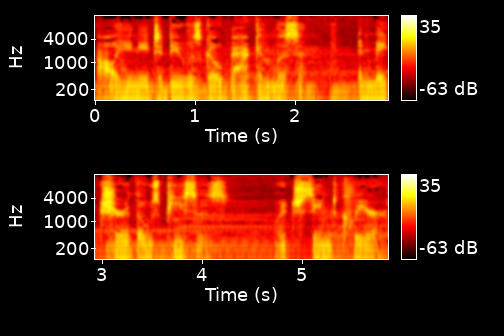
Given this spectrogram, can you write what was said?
all you need to do is go back and listen, and make sure those pieces, which seemed clear,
